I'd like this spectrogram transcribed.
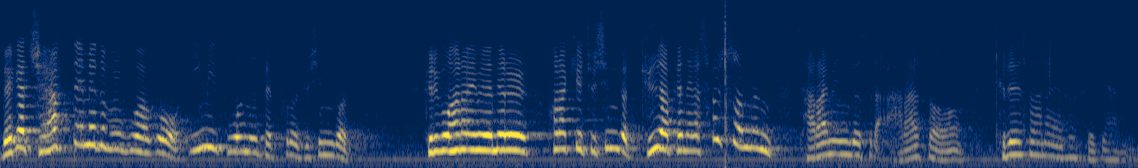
내가 죄악됨에도 불구하고 이미 구원을 베풀어 주신 것 그리고 하나님의 은혜를 허락해 주신 것 그 앞에 내가 설 수 없는 사람인 것을 알아서 그래서 하나님 앞에 회개합니다.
